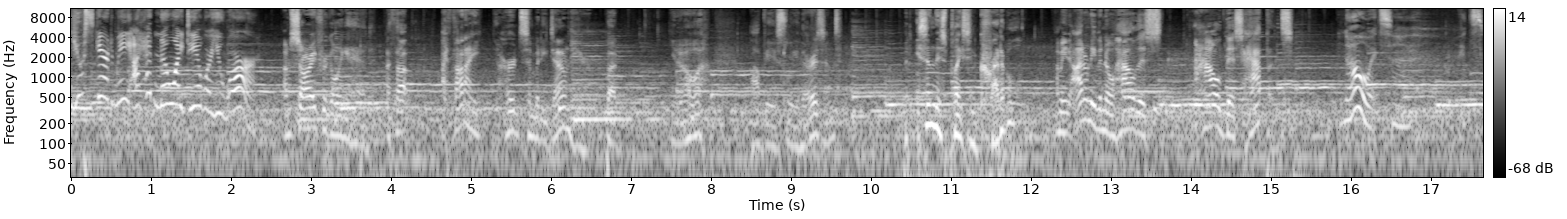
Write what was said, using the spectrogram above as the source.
You scared me. I had no idea where you were. I'm sorry for going ahead. I thought I thought I heard somebody down here, but you know, obviously there isn't. But isn't this place incredible? I mean, I don't even know how this how this happens. No, it's uh it's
